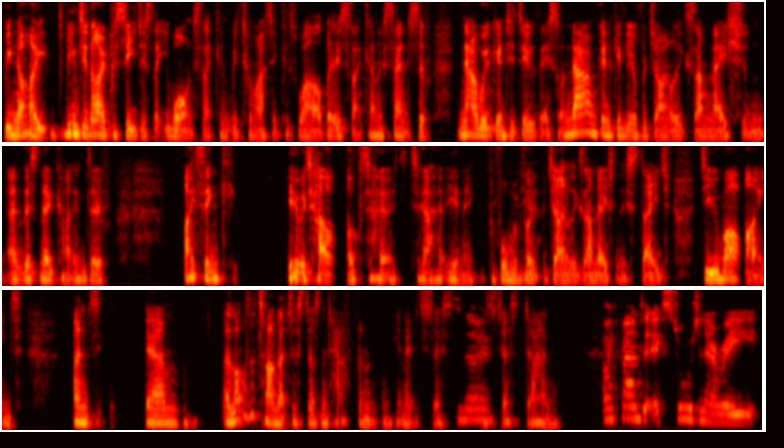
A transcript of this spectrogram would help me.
denied, being denied procedures that you want, that can be traumatic as well. But it's that kind of sense of now we're going to do this, or now I'm going to give you a vaginal examination, and there's no kind of, I think it would help to, to you know, perform a vaginal examination at this stage. Do you mind? And um, a lot of the time that just doesn't happen. You know, it's just no. it's just done. I found it extraordinary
